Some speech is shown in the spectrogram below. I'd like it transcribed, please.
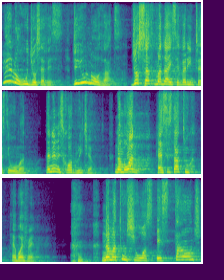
Do you know who Joseph is? Do you know that? Joseph's mother is a very interesting woman. Her name is called Rachel. Number one, her sister took her boyfriend. Number two, she was a staunch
